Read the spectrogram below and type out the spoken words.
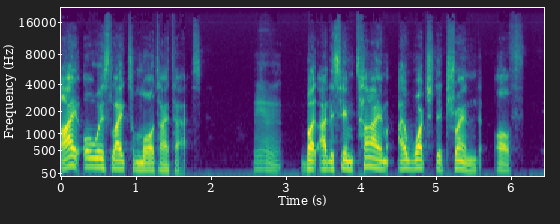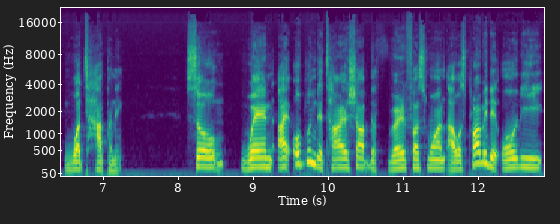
I always like to multitask. Mm. But at the same time, I watch the trend of what's happening. So mm. when I opened the tire shop, the very first one, I was probably the only,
